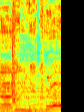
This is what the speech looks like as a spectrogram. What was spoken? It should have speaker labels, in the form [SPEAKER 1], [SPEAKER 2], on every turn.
[SPEAKER 1] driving me crazy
